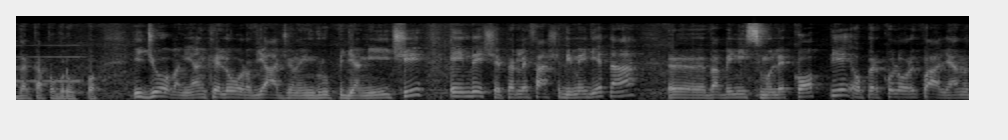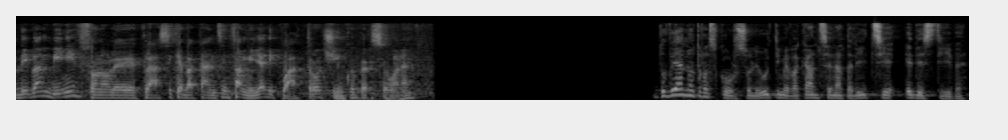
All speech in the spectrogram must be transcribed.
dal capogruppo. I giovani, anche loro, viaggiano in gruppi di amici e invece per le fasce di media età eh, va benissimo le coppie o per coloro i quali hanno dei bambini sono le classiche vacanze in famiglia di 4 o 5 persone. Dove hanno trascorso le ultime vacanze natalizie ed estive?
